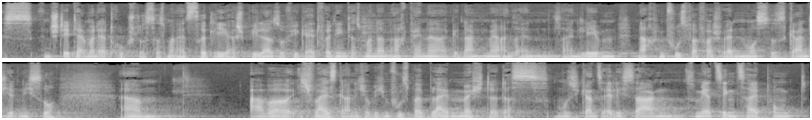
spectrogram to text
es entsteht ja immer der Trugschluss, dass man als Drittligaspieler so viel Geld verdient, dass man danach keine Gedanken mehr an sein, sein Leben nach dem Fußball verschwenden muss. Das ist garantiert nicht so. Ähm, aber ich weiß gar nicht, ob ich im Fußball bleiben möchte. Das muss ich ganz ehrlich sagen. Zum jetzigen Zeitpunkt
